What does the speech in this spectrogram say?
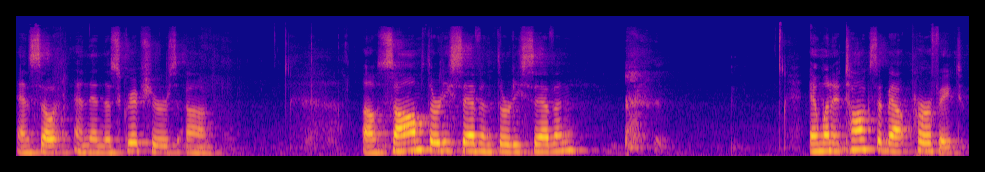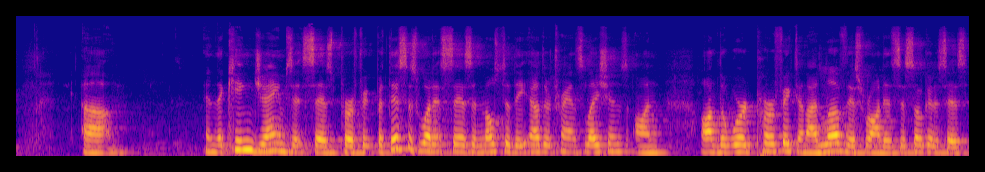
And so, and then the scriptures um, uh, Psalm 37 37. And when it talks about perfect, um, in the King James, it says perfect, but this is what it says in most of the other translations on, on the word perfect. And I love this, Ron. It's just so good. It says,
